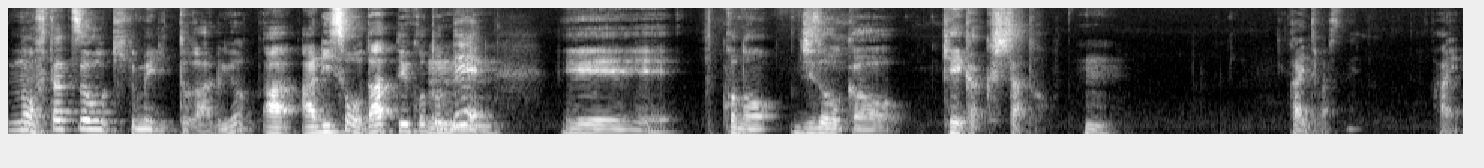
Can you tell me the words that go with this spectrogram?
の2つ大きくメリットがあるよ、あありそうだということで、うんえーこの自動化を計画したとうん。書いてますね。はい、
